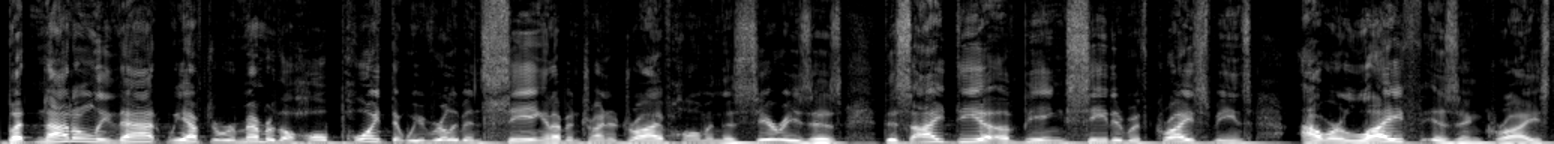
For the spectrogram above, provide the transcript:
But not only that, we have to remember the whole point that we've really been seeing, and I've been trying to drive home in this series, is this idea of being seated with Christ means our life is in Christ,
